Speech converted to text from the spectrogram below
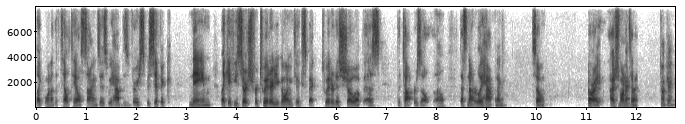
like one of the telltale signs is we have this very specific name. Like if you search for Twitter, you're going to expect Twitter to show up as the top result. Well, that's not really happening. So, all right. I just wanted Okay. to. OK.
